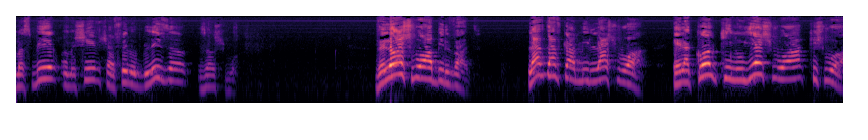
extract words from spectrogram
מסביר ומשיב שאפילו בלי זו, זו שבועה. ולא השבועה בלבד, לאו דווקא המילה שבועה, אלא כל כינויי שבועה כשבועה,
